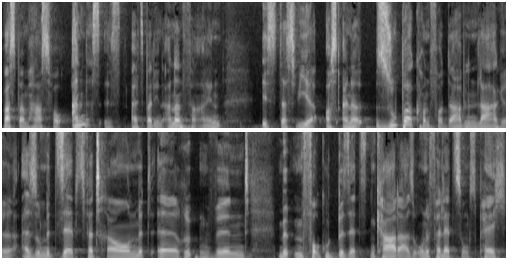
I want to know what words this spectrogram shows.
Was beim HSV anders ist als bei den anderen Vereinen, ist, dass wir aus einer super komfortablen Lage, also mit Selbstvertrauen, mit äh, Rückenwind, mit einem gut besetzten Kader, also ohne Verletzungspech,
